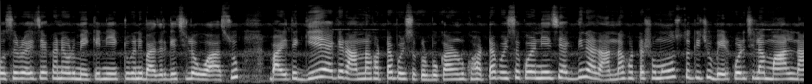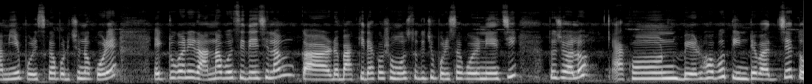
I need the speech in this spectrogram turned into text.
বসে রয়েছে, এখানে ওর মেয়েকে নিয়ে একটুখানি বাজার গেছিল, ও আসুক। বাড়িতে গিয়ে আগে রান্নাঘরটা পরিষ্কার করব, কারণ ঘরটা পরিষ্কার করে নিয়েছি একদিন, আর রান্নাঘরটা সমস্ত কিছু বের করেছিলাম, মাল নামিয়ে পরিষ্কার পরিচ্ছন্ন করে একটুখানি রান্না বসিয়ে দিয়েছিলাম, আর বাকি দেখো সমস্ত কিছু পরিষ্কার করে নিয়েছি। তো চলো, এখন বের হব, তিনটে বাজছে, তো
